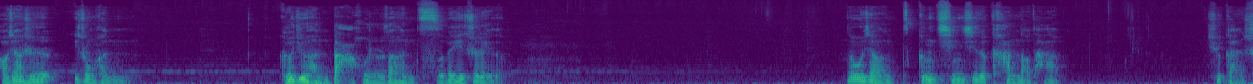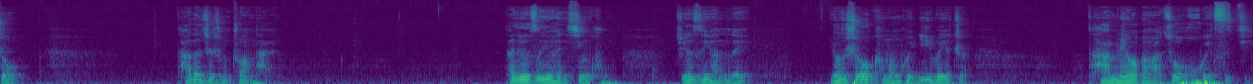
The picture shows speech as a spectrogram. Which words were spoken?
好像是一种很格局很大，或者说他很慈悲之类的。那我想更清晰的看到他，去感受他的这种状态。他觉得自己很辛苦，觉得自己很累，有的时候可能会意味着他没有办法做回自己，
